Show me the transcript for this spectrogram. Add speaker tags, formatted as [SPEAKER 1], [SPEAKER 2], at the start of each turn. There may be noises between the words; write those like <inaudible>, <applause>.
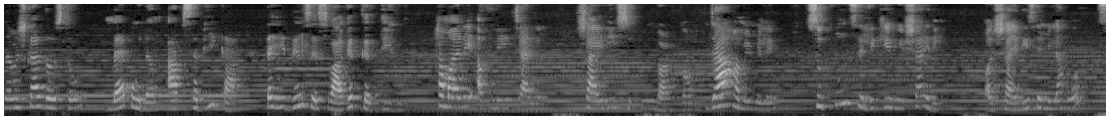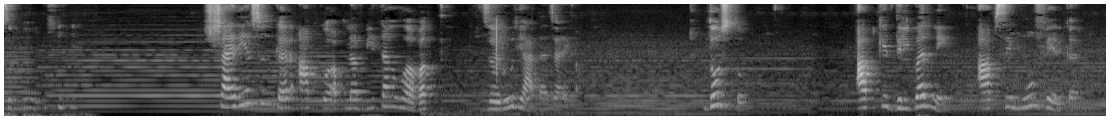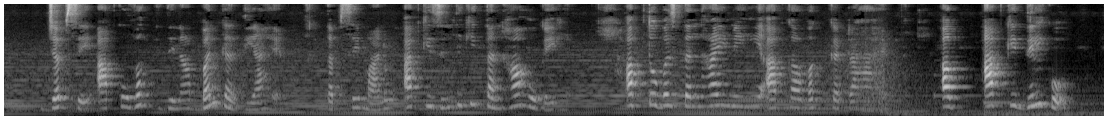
[SPEAKER 1] नमस्कार दोस्तों, मैं पूनम आप सभी का तहे दिल से स्वागत करती हूँ हमारे अपने चैनल शायरी सुकून डॉट कॉम जहाँ हमें मिले सुकून से लिखी हुई शायरी, और शायरी से मिला हुआ सुकून। <laughs> शायरिया सुनकर आपको अपना बीता हुआ वक्त ज़रूर याद आ जाएगा। दोस्तों, आपके दिलबर ने आपसे मुँह फेर कर जब से आपको वक्त देना बंद कर दिया है, तब से मानो आपकी ज़िंदगी तन्हा हो गई है। अब तो बस तन्हाई में ही आपका वक्त कट रहा है। अब आपके दिल को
